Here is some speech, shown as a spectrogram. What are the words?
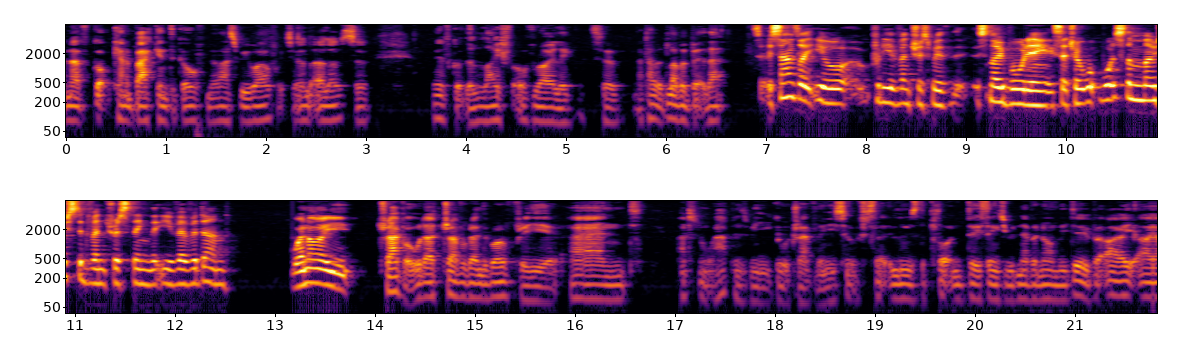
and I've got kind of back into golf in the last wee while, which I, I love. So, I've got the life of Riley. So, I'd love a bit of that. So it sounds like you're pretty adventurous with snowboarding, etc. What's the most adventurous thing that you've ever done? When I travelled, I travelled around the world for a year, and I don't know what happens when you go travelling. You sort of slightly lose the plot and do things you would never normally do. But I, I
